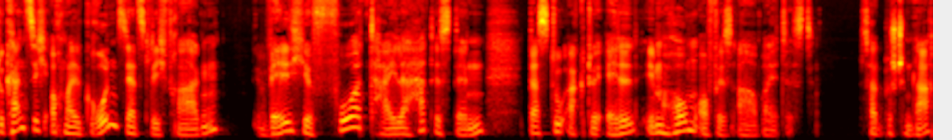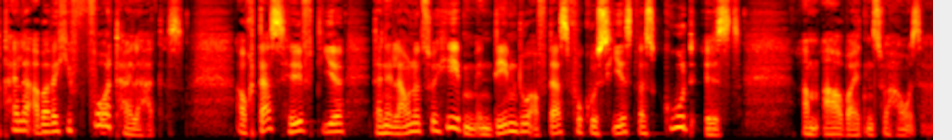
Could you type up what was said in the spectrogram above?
Du kannst dich auch mal grundsätzlich fragen, welche Vorteile hat es denn, dass du aktuell im Homeoffice arbeitest? Es hat bestimmt Nachteile, aber welche Vorteile hat es? Auch das hilft dir, deine Laune zu heben, indem du auf das fokussierst, was gut ist am Arbeiten zu Hause.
